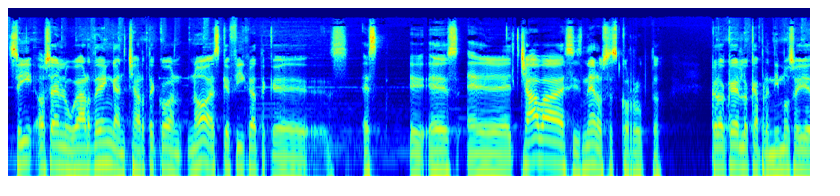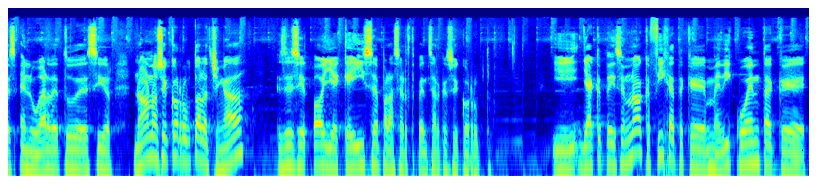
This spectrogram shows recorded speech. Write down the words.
Sí, o sea, en lugar de engancharte con, no, es que fíjate que es, es, eh, eh, Chava Cisneros es corrupto. Creo que lo que aprendimos hoy es, en lugar de tú decir, no, no soy corrupto a la chingada, es decir, oye, ¿qué hice para hacerte pensar que soy corrupto? Y ya que te dicen, no, que fíjate que me di cuenta que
